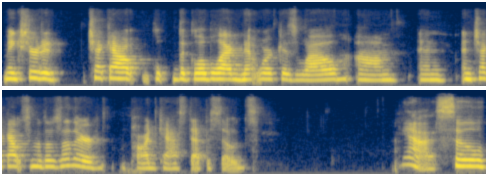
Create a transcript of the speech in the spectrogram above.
make sure to check out the Global Ag Network as well, um, and and check out some of those other podcast episodes. Yeah. So,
